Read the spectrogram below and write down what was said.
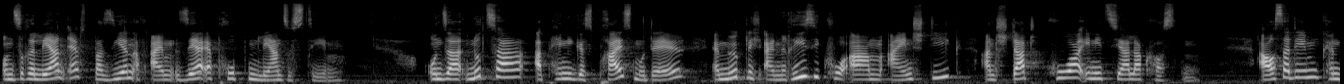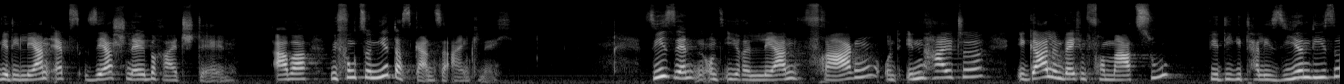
Unsere Lern-Apps basieren auf einem sehr erprobten Lernsystem. Unser nutzerabhängiges Preismodell ermöglicht einen risikoarmen Einstieg anstatt hoher initialer Kosten. Außerdem können wir die Lern-Apps sehr schnell bereitstellen. Aber wie funktioniert das Ganze eigentlich? Sie senden uns Ihre Lernfragen und Inhalte, egal in welchem Format zu. Wir digitalisieren diese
